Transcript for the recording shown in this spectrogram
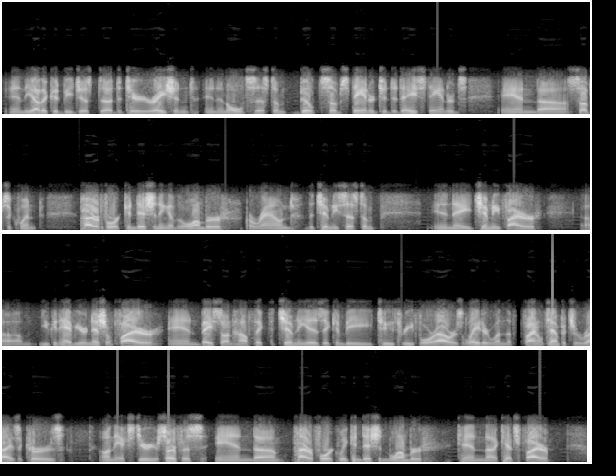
And the other could be just uh, deterioration in an old system built substandard to today's standards, and uh, subsequent pyrophoric conditioning of the lumber around the chimney system. In a chimney fire, um, you can have your initial fire, and based on how thick the chimney is, it can be two, three, four hours later when the final temperature rise occurs on the exterior surface, and um, pyrophorically conditioned lumber can uh, catch fire.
